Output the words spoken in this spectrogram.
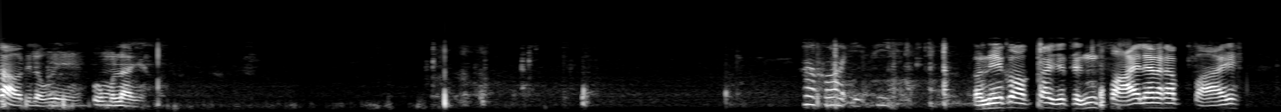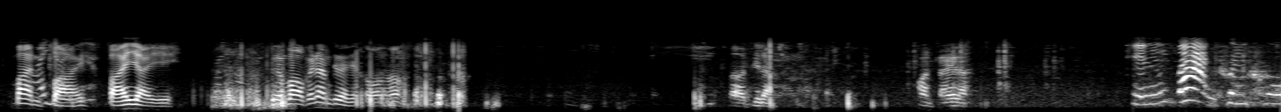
ข่าวดิเราเว้ยพวงมาลัยอะพ่อก็บอกอีกทีตอนนี้ก็ใกล้จะถึงฝายแล้วนะครับ ฝายบ้านฝาย ฝายใหญ่เดี๋ยวบอกไปนั่นเดือนจะของเอาเอาทีหละผ่อนใจละถึงบ้านคุณครู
